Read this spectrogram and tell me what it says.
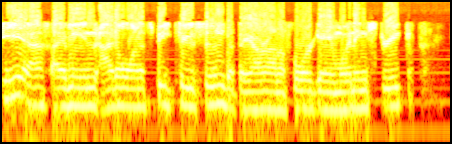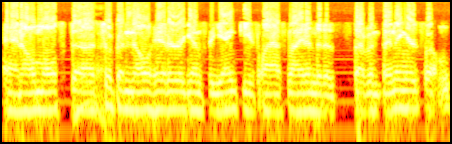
yeah. I mean, I don't want to speak too soon, but they are on a four-game winning streak and almost uh, took a no-hitter against the Yankees last night into the seventh inning or something.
